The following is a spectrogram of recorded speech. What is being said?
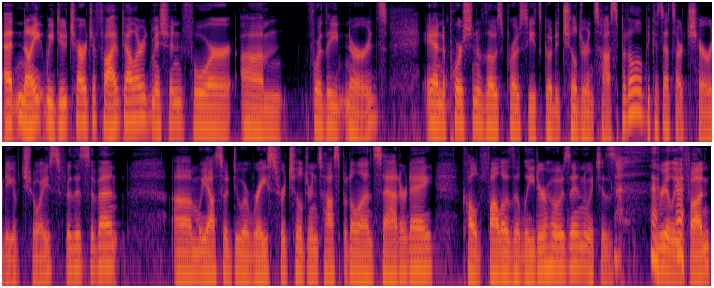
At night, we do charge a five dollar admission for um, for the nerds, and a portion of those proceeds go to Children's Hospital because that's our charity of choice for this event. Um, we also do a race for Children's Hospital on Saturday called Follow the Lederhosen, which is really fun.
